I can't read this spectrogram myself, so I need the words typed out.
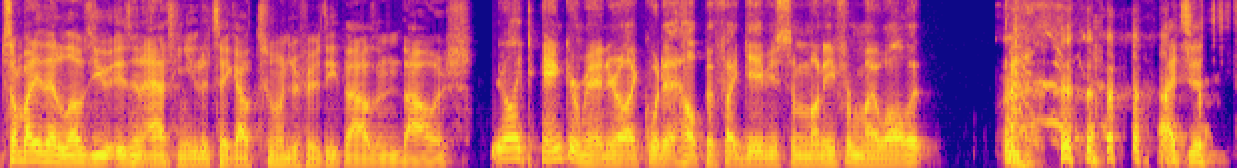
somebody that loves you isn't asking you to take out two hundred fifty thousand dollars. You're like Anchorman. You're like, would it help if I gave you some money from my wallet? I just,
